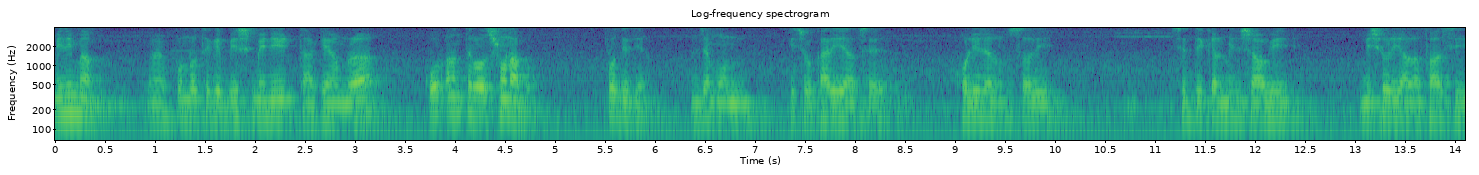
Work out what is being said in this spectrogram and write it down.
মিনিমাম পনেরো থেকে বিশ মিনিট তাকে আমরা কোরআন তেলাওয়াত শোনাবো প্রতিদিন। যেমন কিছু কারি আছে, খলিল আল হুসারি, সিদ্দিক আল মিনসাবি মিশরি আল ফাসি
